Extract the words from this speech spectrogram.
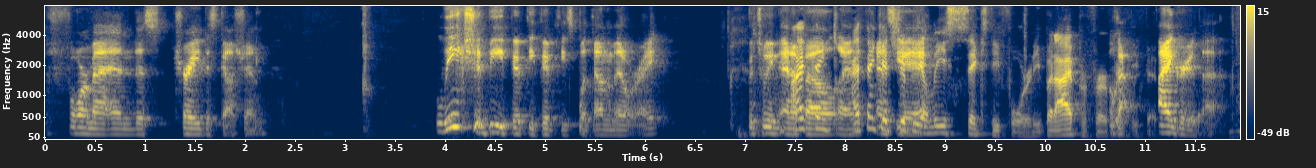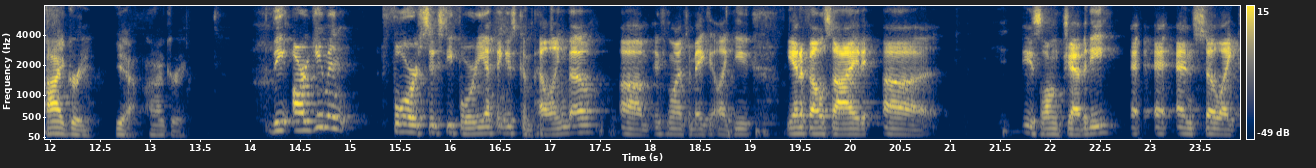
format and this trade discussion, league should be 50-50 split down the middle, right? Between NFL I think and I think it should be at least 60-40, but I prefer 50 Okay, I agree with that. I agree. Yeah, I agree. The argument for 60-40, I think, is compelling though. Um, if you wanted to make it like you the NFL side uh is longevity. A- a- And so like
